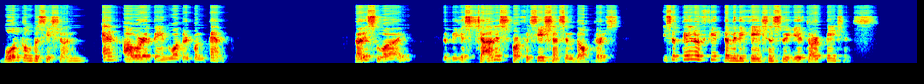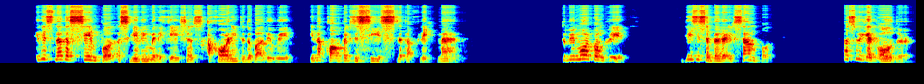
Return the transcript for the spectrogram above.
bone composition, and our retained water content. That is why the biggest challenge for physicians and doctors is to tailor-fit the medications we give to our patients. It is not as simple as giving medications according to the body weight in a complex disease that afflict man. To be more concrete, this is a better example. As we get older,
